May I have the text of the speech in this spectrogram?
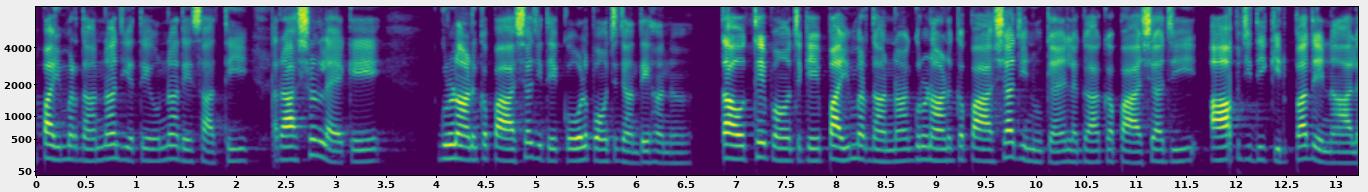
ਭਾਈ ਮਰਦਾਨਾ ਜੀ ਅਤੇ ਉਹਨਾਂ ਦੇ ਸਾਥੀ ਰਾਸ਼ਨ ਲੈ ਕੇ ਗੁਰੂ ਨਾਨਕ ਪਾਤਸ਼ਾਹ ਜੀ ਦੇ ਕੋਲ ਪਹੁੰਚ ਜਾਂਦੇ ਹਨ। ਤਾਂ ਉੱਥੇ ਪਹੁੰਚ ਕੇ ਭਾਈ ਮਰਦਾਨਾ ਗੁਰੂ ਨਾਨਕ ਪਾਤਸ਼ਾਹ ਜੀ ਨੂੰ ਕਹਿਣ ਲੱਗਾ, ਕਿ ਪਾਤਸ਼ਾਹ ਜੀ, ਆਪ ਜੀ ਦੀ ਕਿਰਪਾ ਦੇ ਨਾਲ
